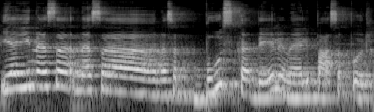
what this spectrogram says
E aí nessa, nessa, nessa busca dele, né, ele passa por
